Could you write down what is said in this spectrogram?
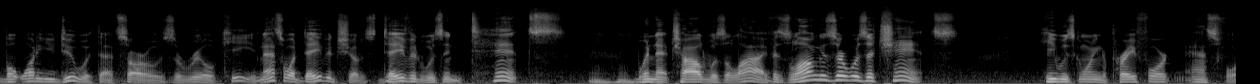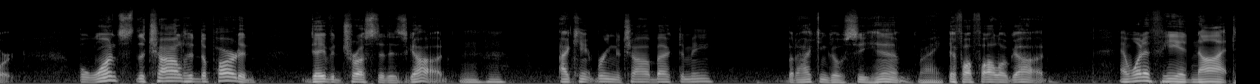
But what do you do with that sorrow is the real key. And that's what David showed us. David was intense mm-hmm. when that child was alive. As long as there was a chance, he was going to pray for it and ask for it. But once the child had departed, David trusted his God. Mm-hmm. I can't bring the child back to me, but I can go see him right. if I follow God. And what if he had not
